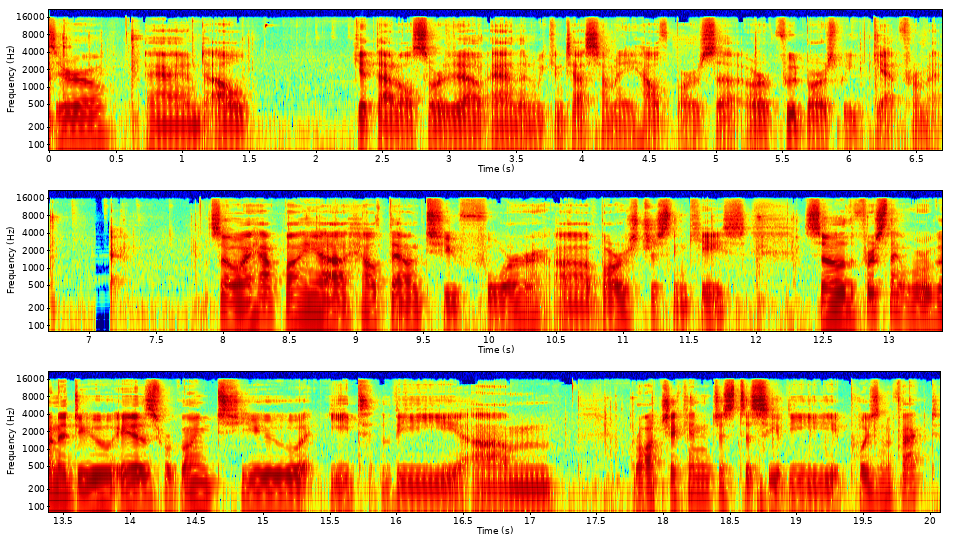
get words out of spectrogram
zero and I'll get that all sorted out and then we can test how many health bars uh, or food bars we get from it. Okay. So I have my uh, health down to four uh, bars just in case. So the first thing we're going to do is we're going to eat the um, raw chicken just to see the poison effect.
